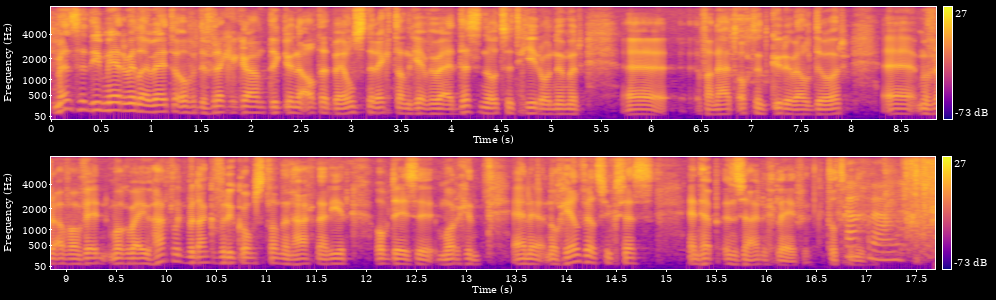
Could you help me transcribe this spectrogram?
Mensen die meer willen weten over de Vrekkenkrant, die kunnen altijd bij ons terecht. Dan geven wij desnoods het Giro-nummer eh, vanuit Ochtendkure wel door. Eh, mevrouw Van Veen, mogen wij u hartelijk bedanken voor uw komst van Den Haag naar hier op deze morgen. En eh, nog heel veel succes en heb een zuinig leven. Tot Graag genoegen. gedaan.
